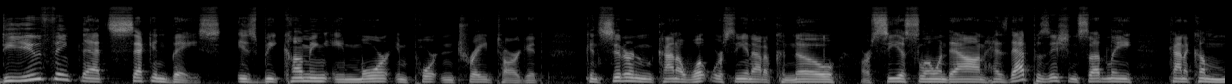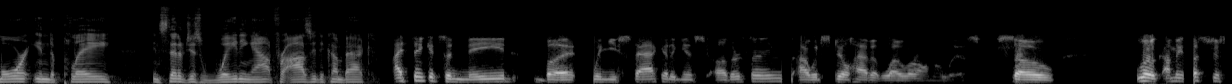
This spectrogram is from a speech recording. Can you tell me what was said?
Do you think that second base is becoming a more important trade target, considering kind of what we're seeing out of Cano, Arcia slowing down? Has that position suddenly kind of come more into play instead of just waiting out for Ozzie to come back? I think it's a need, but when you stack it against other things, I would still have it lower on the list. So look, I mean, let's just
